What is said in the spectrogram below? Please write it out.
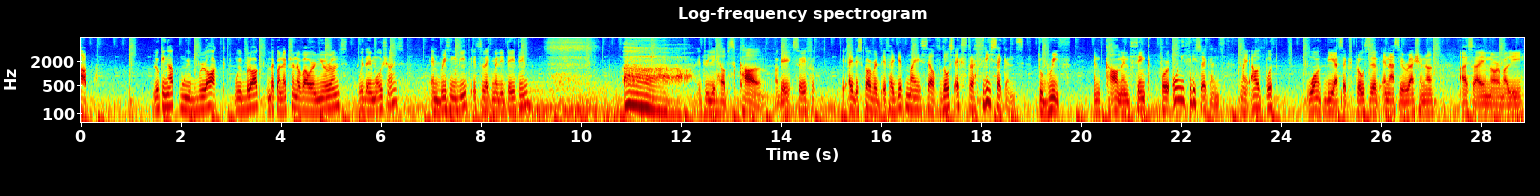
up. Looking up, we block we block the connection of our neurons with the emotions, and breathing deep, it's like meditating. Ah, it really helps calm. Okay, so if I discovered if I give myself those extra three seconds to breathe and calm and think for only three seconds, my output won't be as explosive and as irrational as I normally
